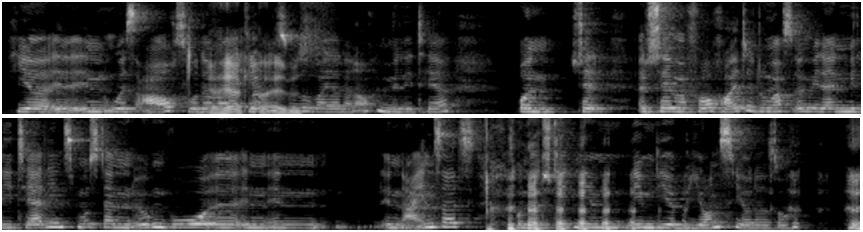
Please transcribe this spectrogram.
hier in, den USA auch so. Da Ja, war ja, klar, Elvis. so war ja dann auch im Militär. Und stell, äh, stell dir mal vor, heute, du machst irgendwie deinen Militärdienst, musst dann irgendwo äh, in, in, in Einsatz und dann steht neben, neben dir Beyoncé oder so. Das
